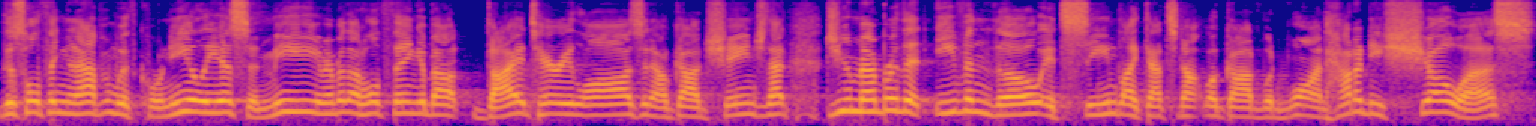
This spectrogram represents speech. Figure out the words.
this whole thing that happened with Cornelius and me? Remember that whole thing about dietary laws and how God changed that? Do you remember that even though it seemed like that's not what God would want, how did he show us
